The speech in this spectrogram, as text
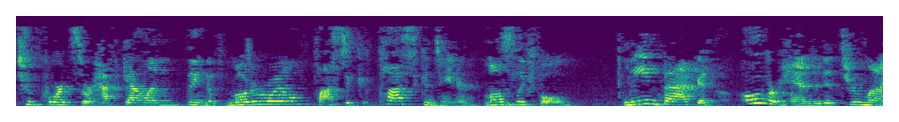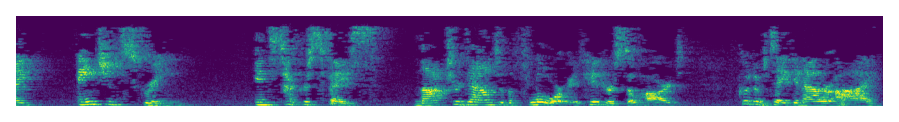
Two quarts or half gallon thing of motor oil, plastic plastic container, mostly full, leaned back and overhanded it through my ancient screen into Tucker's face, knocked her down to the floor. It hit her so hard. Could have taken out her eye,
